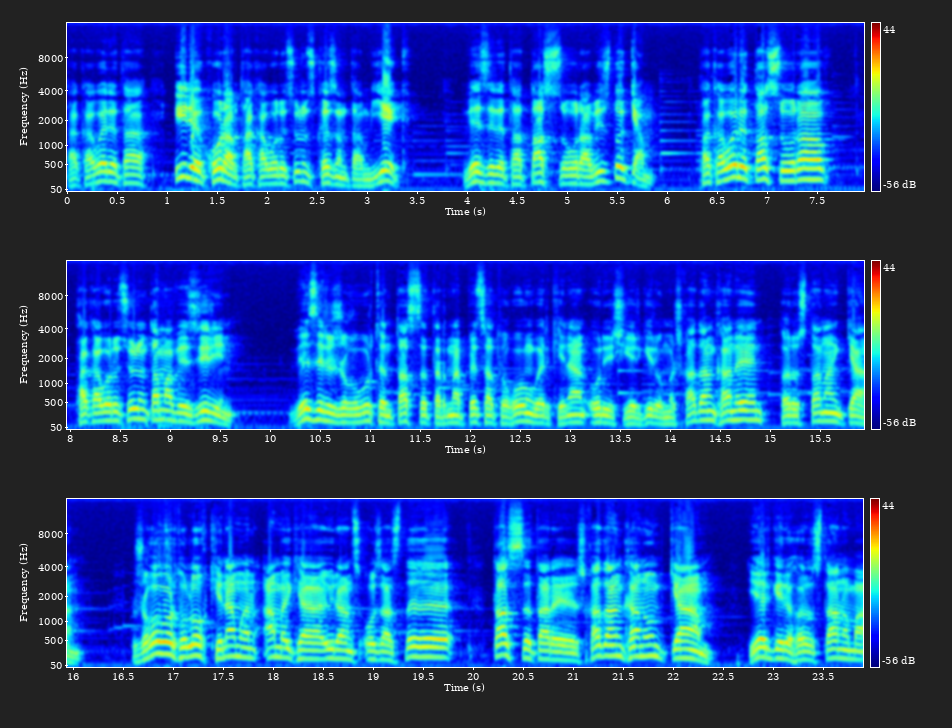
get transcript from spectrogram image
թակավերը թա իրե կորավ թակավորությունս կզմ տամ եկ, վեզիրը թա 10 օրավ իստոկյամ, թակավերը 10 օրավ թակավորությունը տամա վեզիրին, Վեզիրը ժողովուրդն 10 տրնապեցա թողում վերքինան օրիշ երգիր ու մշխադանքանեն հրստանան կյան։ Ժողովուրդը լող կինամն ամեկա իրանց օզաստեղը 10 տարի աշխատանքանում կյամ Երգերը հորստանում է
